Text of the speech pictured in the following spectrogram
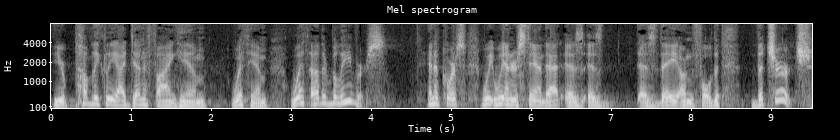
you're publicly identifying him with him with other believers. And of course, we, we understand that as, as, as they unfolded. The church.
